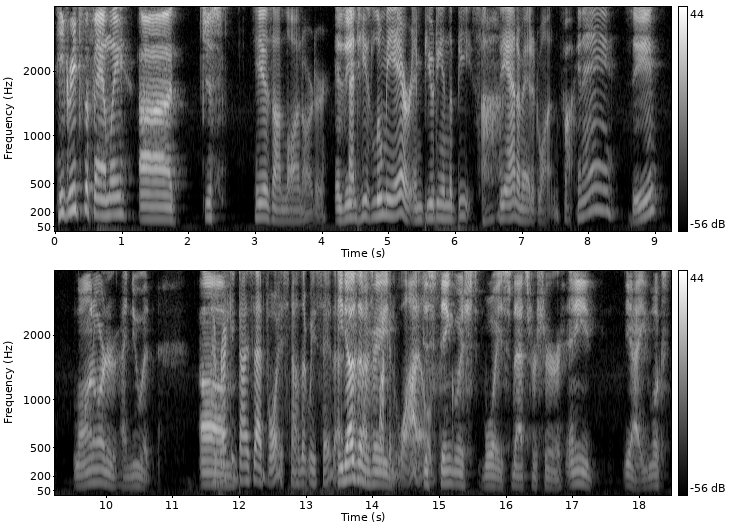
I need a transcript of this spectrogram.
he greets the family. Uh, just He is on Law and Order. Is he? Ah. And he's Lumiere in Beauty and the Beast, the animated one. fucking a. See, Law and Order. I knew it. I Um, recognize that voice now that we say that. He does too. have That's a very wild. distinguished voice, that's for sure. And he, yeah, he looks,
